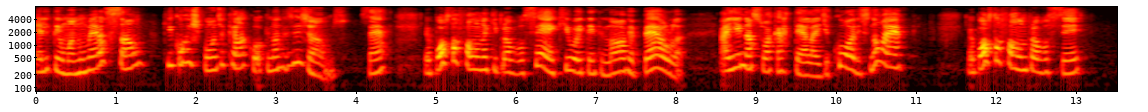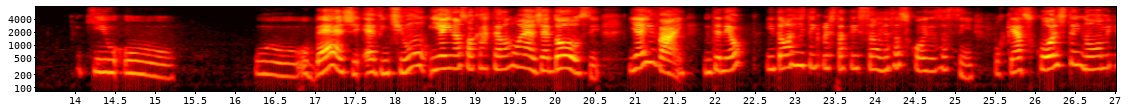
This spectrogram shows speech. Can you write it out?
ele tem uma numeração que corresponde àquela cor que nós desejamos, certo? Eu posso estar falando aqui para você que o 89 é pérola, aí na sua cartela de cores não é. Eu posso estar falando para você que o, o, o, o bege é 21 e aí na sua cartela não é, já é 12. E aí vai, entendeu? Então a gente tem que prestar atenção nessas coisas assim, porque as cores têm nome,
